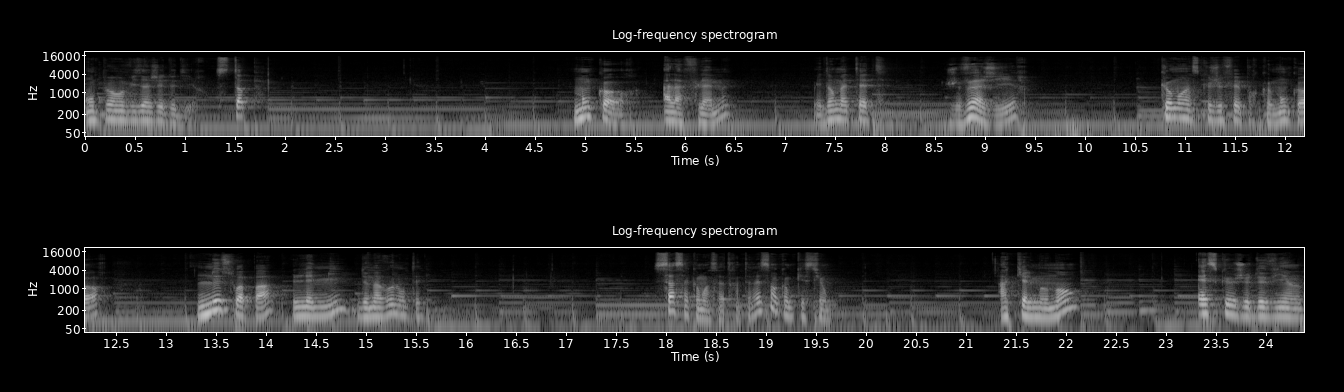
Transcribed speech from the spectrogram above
on peut envisager de dire stop. Mon corps a la flemme, mais dans ma tête, je veux agir. Comment est-ce que je fais pour que mon corps ne soit pas l'ennemi de ma volonté? Ça, ça commence à être intéressant comme question. À quel moment est-ce que je deviens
